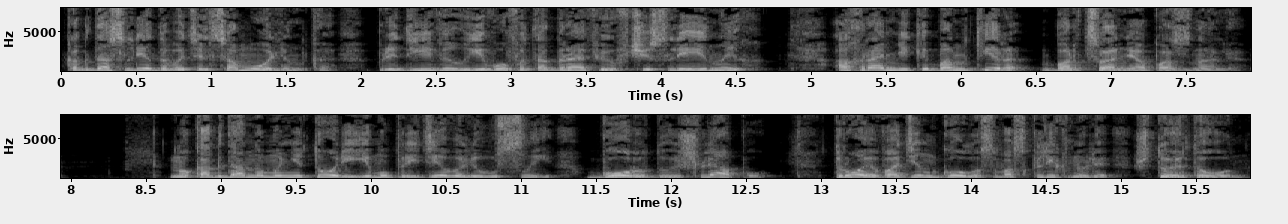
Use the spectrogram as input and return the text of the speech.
Когда следователь Самойленко предъявил его фотографию в числе иных, охранники банкира борца не опознали. Но когда на мониторе ему приделали усы, бороду и шляпу, трое в один голос воскликнули, что это он.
